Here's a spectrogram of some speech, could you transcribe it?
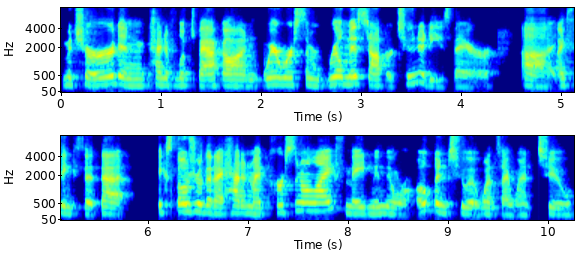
matured and kind of looked back on where were some real missed opportunities there uh, i think that that exposure that I had in my personal life made me more open to it once I went to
